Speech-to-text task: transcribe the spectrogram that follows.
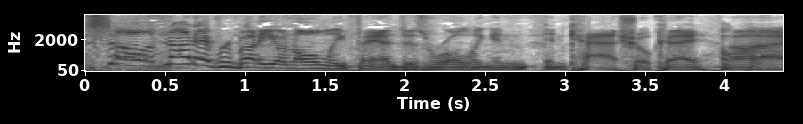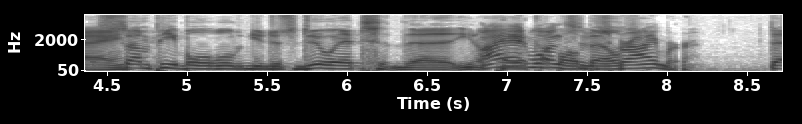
So, not everybody on OnlyFans is rolling in, in cash. Okay. Okay. Uh, some people you just do it. The you know I had a couple one of bills. D-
